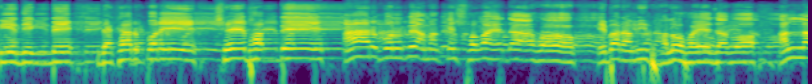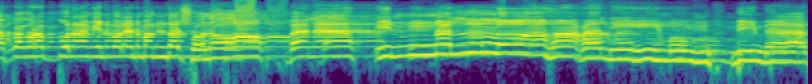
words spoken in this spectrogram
দিয়ে দেখবে। দেখার পরে সে ভাববে, আর বলবে আমাকে সময় দেওয়া হোক, এবার আমি ভালো হয়ে যাব। আল্লাহ পাক রব্বুল আলামিন বলেন, বান্দা শোনো, বালা ইন্নাল্লাহ عليم بما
